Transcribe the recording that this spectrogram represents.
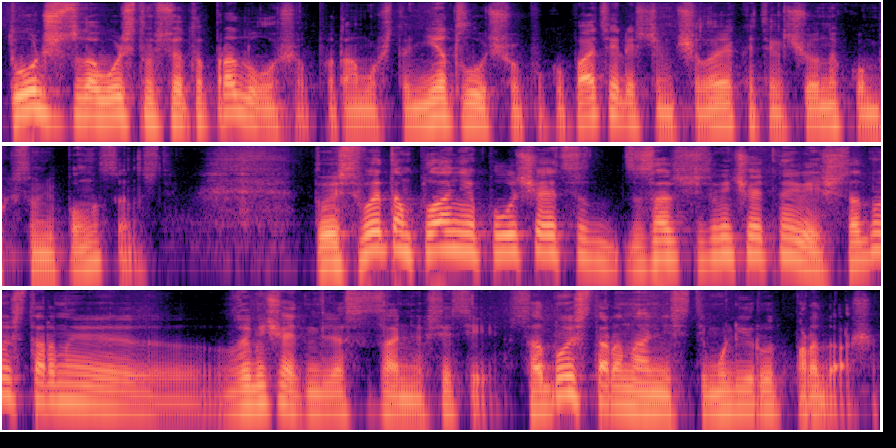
тут же с удовольствием все это продолжил, потому что нет лучшего покупателя, чем человек, отягченный комплексом неполноценности. То есть в этом плане получается замечательная вещь. С одной стороны, замечательно для социальных сетей. С одной стороны, они стимулируют продажи.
